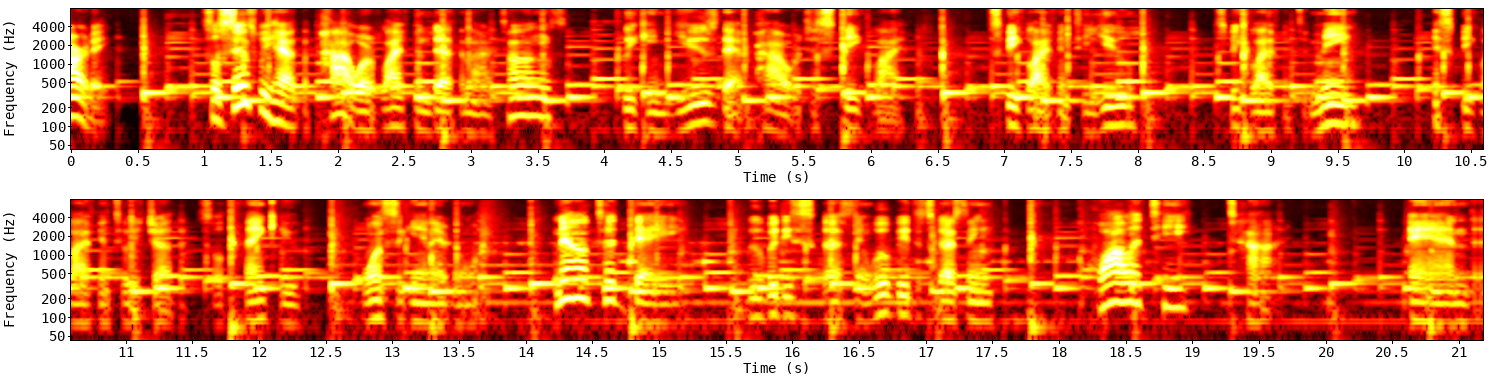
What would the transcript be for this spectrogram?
heartache. So, since we have the power of life and death in our tongues, we can use that power to speak life. Speak life into you, speak life into me, and speak life into each other. So, thank you once again, everyone. Now, today we'll be discussing we'll be discussing quality time, and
